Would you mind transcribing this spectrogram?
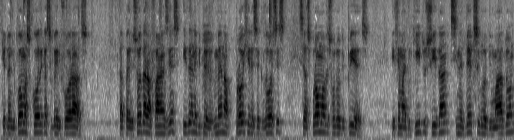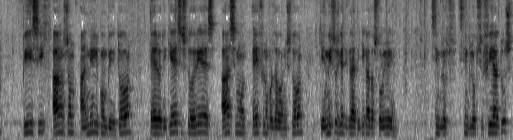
και τον δικό μας κώδικα συμπεριφοράς. Τα περισσότερα fanzines ήταν επιτελεσμένα πρόχειρες εκδόσεις σε ασπρόμαυρες φωτοτυπίες. Η θεματική τους ήταν συνεντεύξεις συγκροτημάτων, ποίηση άγνωστων ανήλικων ποιητών, ερωτικές ιστορίες άσημων έφυλων πρωταγωνιστών και μίσος για την κρατική καταστολή. Στην πλειοψηφία τους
